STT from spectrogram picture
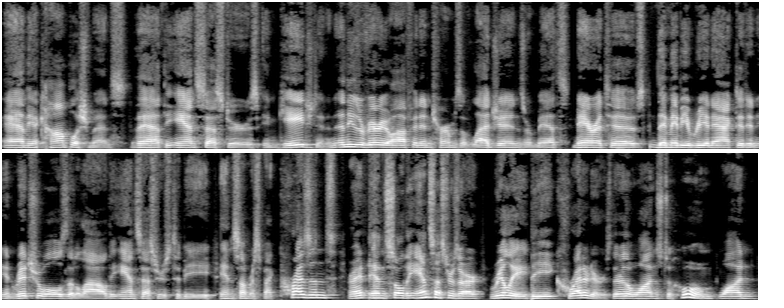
and the accomplishments that the ancestors engaged in. And, and, these are very often in terms of legends or myths, narratives. They may be reenacted in, in rituals that allow the ancestors to be, in some respect, present, right? And so the ancestors are really the creditors. They're the ones to whom one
